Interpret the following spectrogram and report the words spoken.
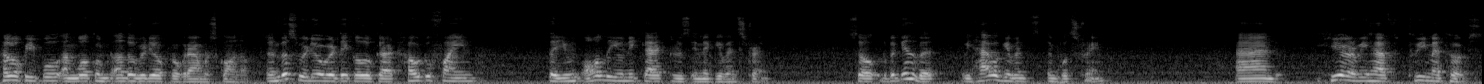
Hello people and welcome to another video of Programmer's Corner. In this video we'll take a look at how to find the all the unique characters in a given string. So to begin with we have a given input string and here we have three methods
